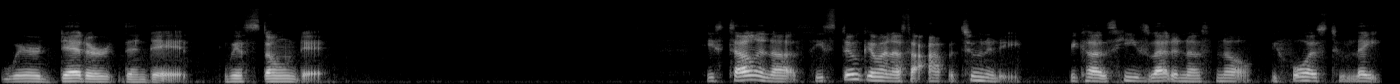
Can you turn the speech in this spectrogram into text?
we're deader than dead. We're stone dead. He's telling us, he's still giving us an opportunity because he's letting us know before it's too late.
